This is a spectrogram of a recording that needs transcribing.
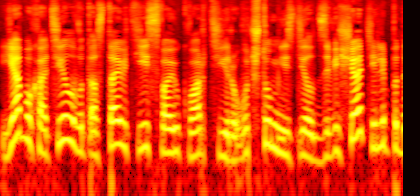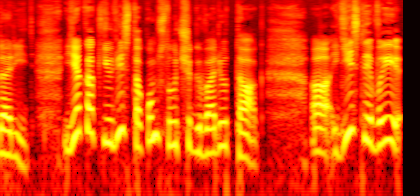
я бы хотела вот оставить ей свою квартиру, вот что мне сделать, завещать или подарить? Я как юрист в таком случае говорю так, а, если вы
